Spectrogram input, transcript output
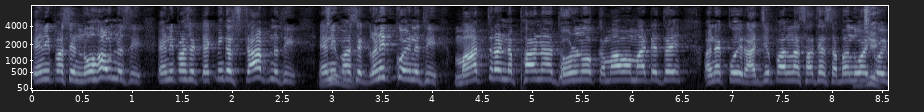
એની પાસે નોહાવ નથી. એની પાસે ટેકનિકલ સ્ટાફ નથી. એની પાસે ગણિત કોઈ નથી. માત્ર નફાના ધોરણો કમાવા માટે થઈ અને કોઈ રાજ્યપાલના સાથે સંબંધ હોય કોઈ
